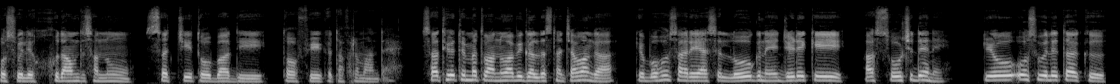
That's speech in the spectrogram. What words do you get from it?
ਉਸ ਵੇਲੇ ਖੁਦਾਵੰਦ ਸਾਨੂੰ ਸੱਚੀ ਤੋਬਾ ਦੀ ਤੌਫੀਕ عطا ਫਰਮਾਂਦਾ ਹੈ ਸਾਥੀਓ ਤੇ ਮੈਂ ਤੁਹਾਨੂੰ ਆ ਵੀ ਗੱਲ ਦੱਸਣਾ ਚਾਹਾਂਗਾ ਕਿ ਬਹੁਤ ਸਾਰੇ ਐਸੇ ਲੋਕ ਨੇ ਜਿਹੜੇ ਕਿ ਆ ਸੋਚਦੇ ਨੇ ਕਿ ਉਹ ਉਸ ਵੇਲੇ ਤੱਕ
